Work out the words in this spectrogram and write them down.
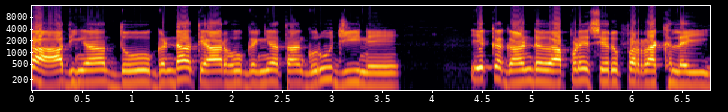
ਘਾਹ ਦੀਆਂ ਦੋ ਗੰਢਾਂ ਤਿਆਰ ਹੋ ਗਈਆਂ ਤਾਂ ਗੁਰੂ ਜੀ ਨੇ ਇੱਕ ਗੰਢ ਆਪਣੇ ਸਿਰ ਉੱਪਰ ਰੱਖ ਲਈ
